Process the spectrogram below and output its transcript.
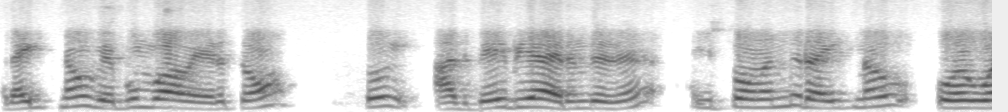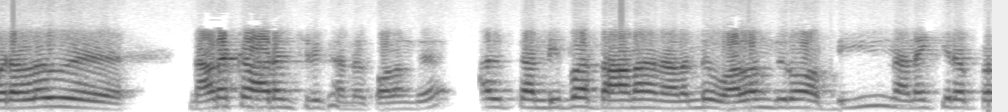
right now வெபும்பாவை எடுத்தோம். ஸோ அது பேபியா இருந்தது. இப்போ வந்து ரைட் நவ் ஓரளவு நடக்க ஆரம்பிச்சிருக்கு அந்த குழந்தை. அது கண்டிப்பா தானா நடந்து வளர்ந்துரும் அப்படின்னு நினைக்கிறப்ப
